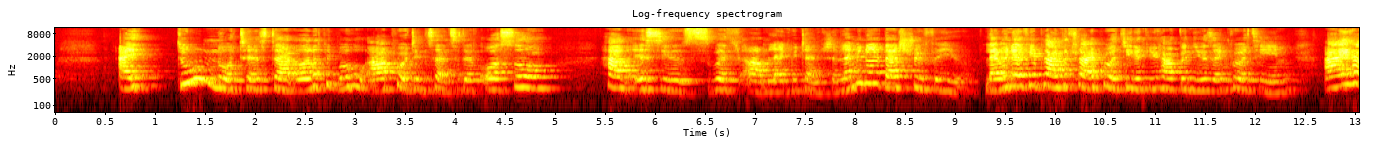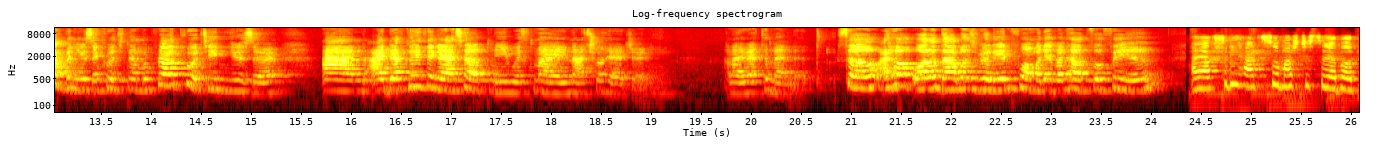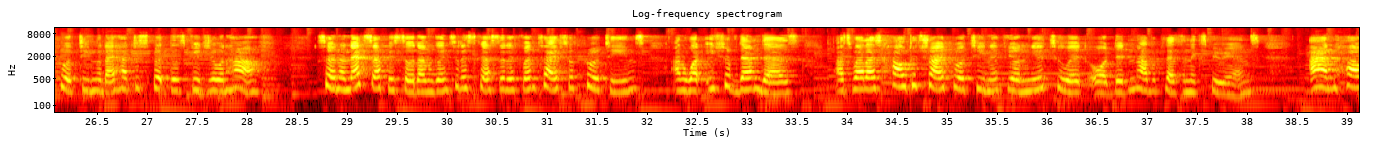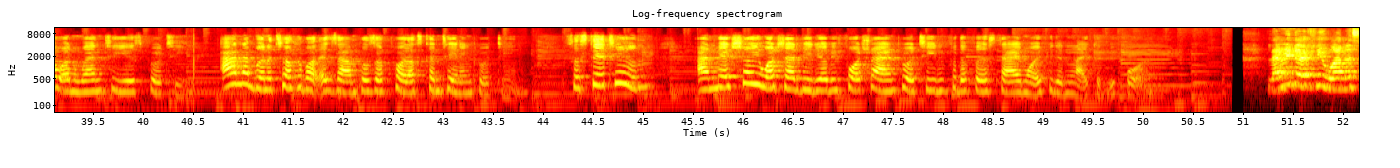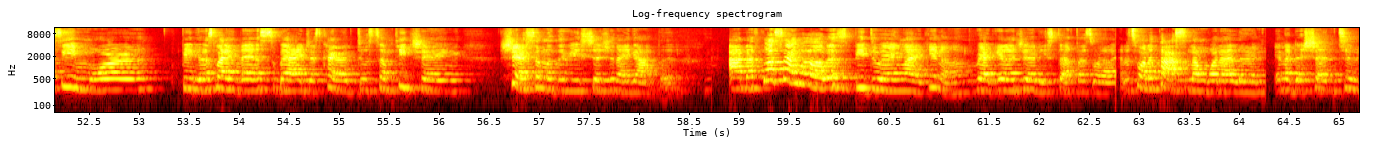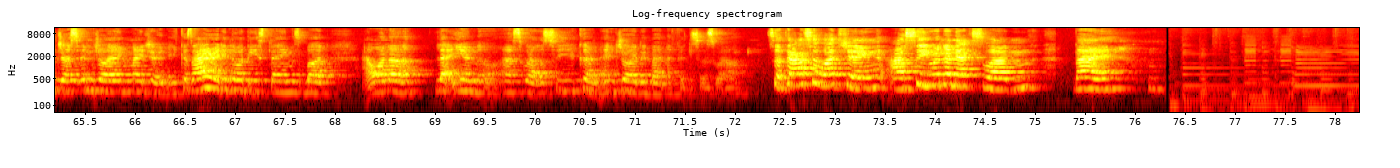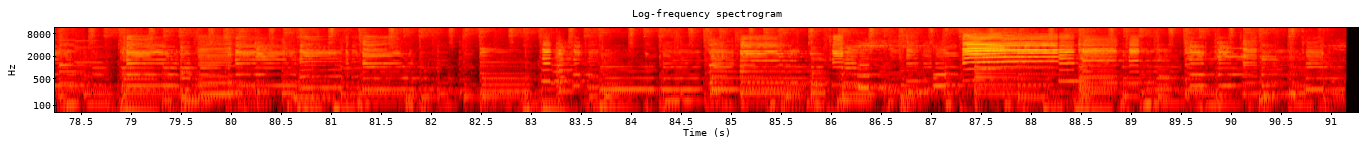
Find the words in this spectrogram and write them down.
I do notice that a lot of people who are protein sensitive also have issues with um, length retention. Let me know if that's true for you. Let me know if you plan to try protein, if you have been using protein. I have been using protein. I'm a proud protein user and I definitely think it has helped me with my natural hair journey and I recommend it. So I hope all of that was really informative and helpful for you. I actually had so much to say about protein that I had to split this video in half. So in the next episode, I'm going to discuss the different types of proteins and what each of them does, as well as how to try protein if you're new to it or didn't have a pleasant experience, and how and when to use protein. And I'm going to talk about examples of products containing protein. So stay tuned and make sure you watch that video before trying protein for the first time or if you didn't like it before. Let me know if you want to see more videos like this where I just kind of do some teaching, share some of the research that I gathered. And of course I will always be doing like, you know, regular journey stuff as well. I just want to pass along what I learned in addition to just enjoying my journey because I already know these things but I want to let you know as well so you can enjoy the benefits as well. So thanks for watching. I'll see you in the next one. Bye.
